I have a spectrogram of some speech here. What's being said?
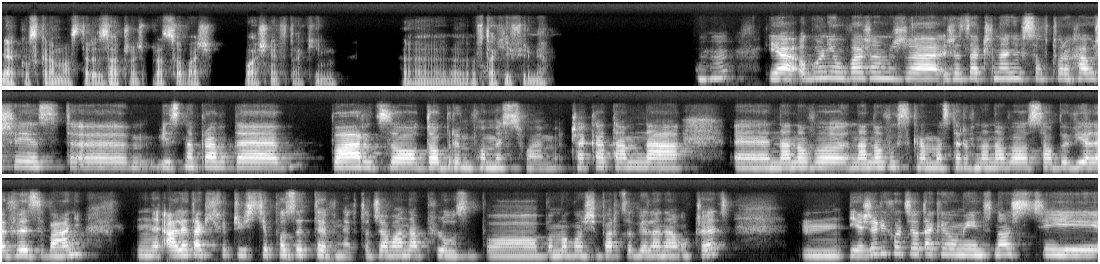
jako Scrum Master zacząć pracować właśnie w, takim, w takiej firmie? Mhm. Ja ogólnie uważam, że, że zaczynanie w Software House jest, jest naprawdę bardzo dobrym pomysłem. Czeka tam na, e, na, nowo, na nowych Scrum Masterów, na nowe osoby wiele wyzwań, ale takich oczywiście pozytywnych. To działa na plus, bo, bo mogą się bardzo wiele nauczyć. Jeżeli chodzi o takie umiejętności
